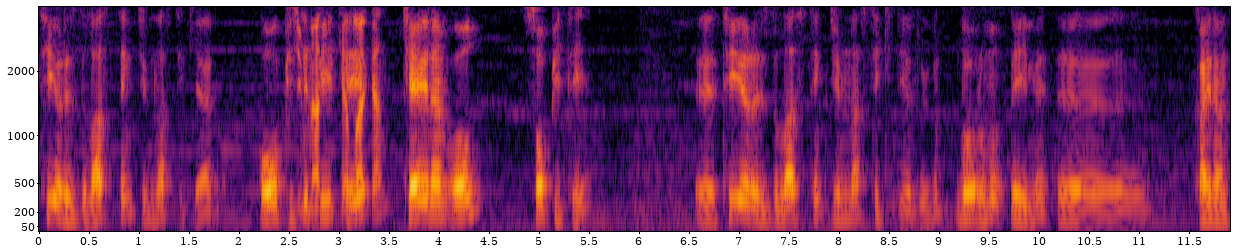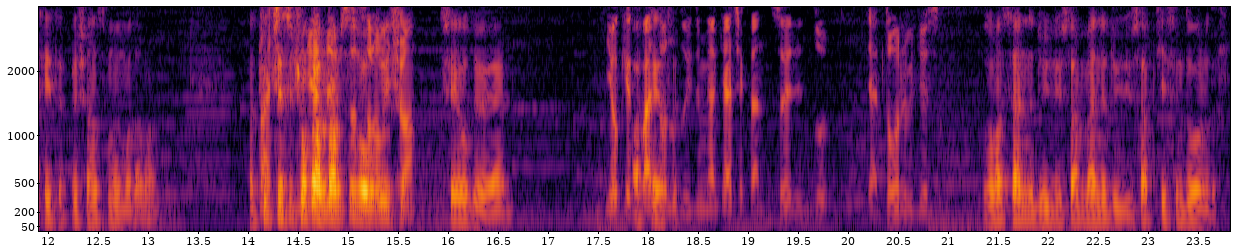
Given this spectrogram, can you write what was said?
tear is the last thing gymnastic yani. O piti Jimnastik piti yaparken Kerem all so piti. E, tear is the last thing gymnastic diye duydum. Doğru mu değil mi? E, kaynağını teyit etme şansım olmadı ama. Ya, Türkçesi çok anlamsız olduğu için şey oluyor yani. Yok yok Akla ben de onu duydum ya. Gerçekten söylediğin du- yani doğru biliyorsun. O zaman sen de duyduysam ben de duyduysam kesin doğrudur.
